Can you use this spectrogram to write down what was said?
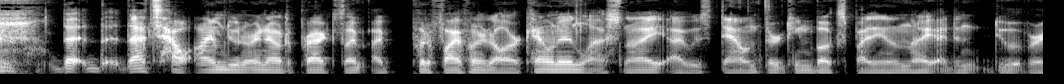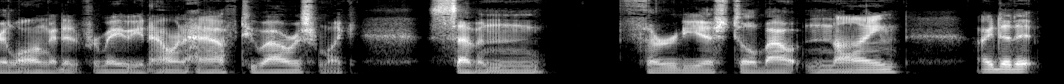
that that's how I'm doing right now to practice. I, I put a five hundred dollar account in last night. I was down thirteen bucks by the end of the night. I didn't do it very long. I did it for maybe an hour and a half, two hours, from like seven thirty ish till about nine. I did it,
